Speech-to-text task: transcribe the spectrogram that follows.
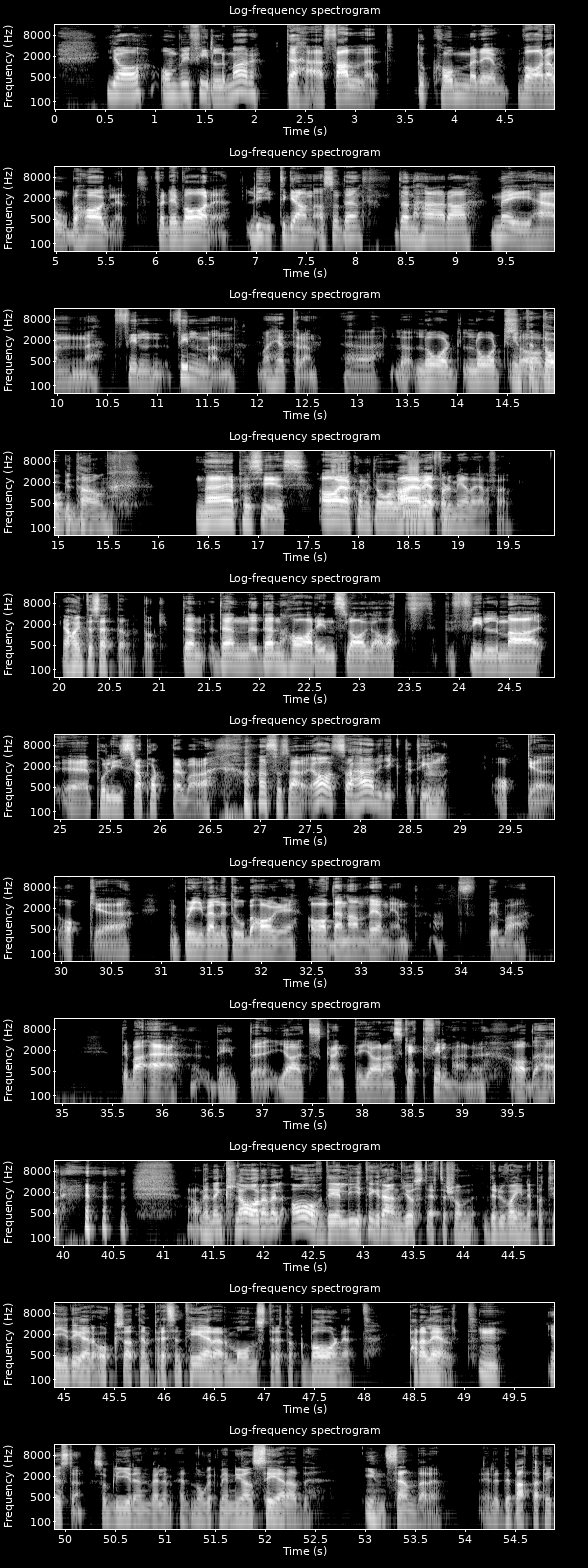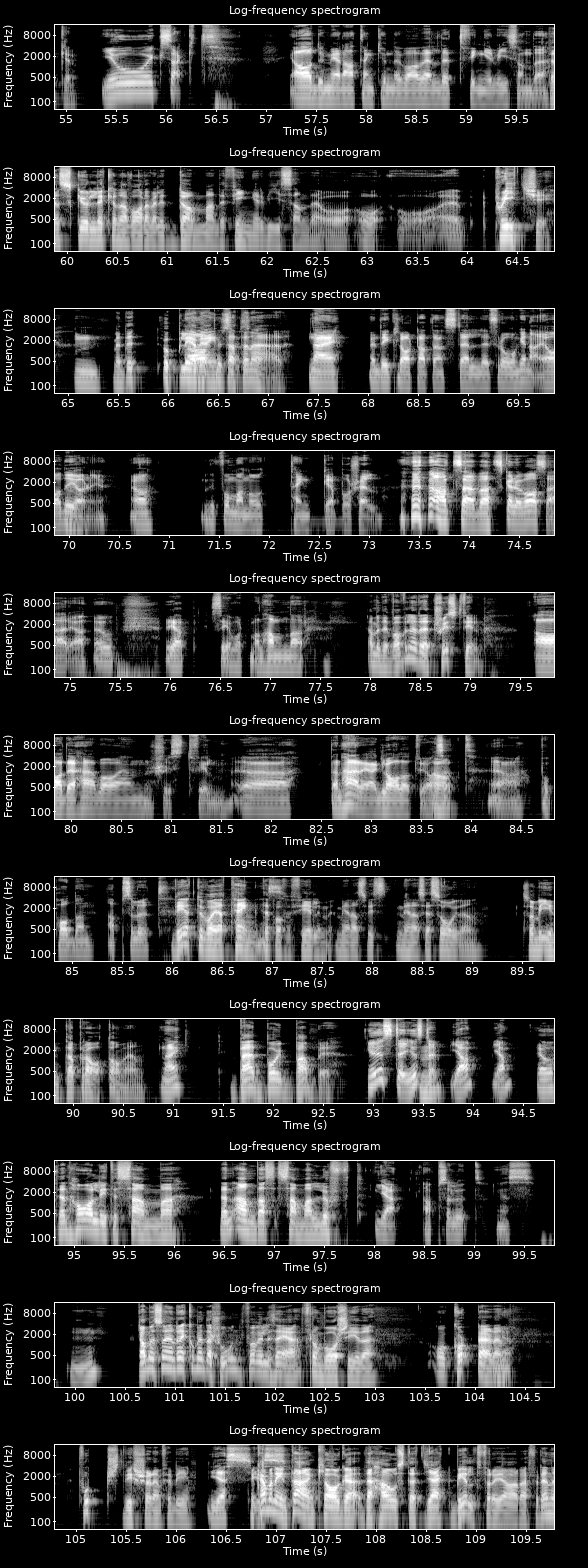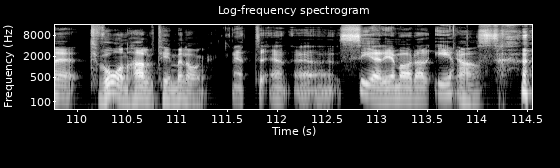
ja, om vi filmar det här fallet, då kommer det vara obehagligt. För det var det. Lite grann, alltså den, den här uh, Mayhem-filmen, vad heter den? Uh, Lord, Lords Inte of... Dogtown. Nej, precis. Ja, jag kommer inte ihåg Ja, den jag vet vad du menar i alla fall. Jag har inte sett den dock. Den, den, den har inslag av att filma eh, polisrapporter bara. alltså så här, ja, så här gick det till. Mm. Och, eh, och eh, blir väldigt obehaglig av den anledningen. Att det bara, det bara är. Det är inte, jag ska inte göra en skräckfilm här nu av det här. Ja. Men den klarar väl av det lite grann just eftersom det du var inne på tidigare också att den presenterar monstret och barnet parallellt. mm, just det. Så blir den väl en något mer nyanserad insändare. Eller debattartikel. Jo, exakt. Ja, du menar att den kunde vara väldigt fingervisande. Den skulle kunna vara väldigt dömande, fingervisande och, och, och eh, preachy. Mm. Men det upplever Ja, jag inte precis. att den är. Nej, men det är klart att den ställer frågorna. Ja, det Mm. gör den ju. Ja, det får man nog tänka på själv. att så här, vad ska det vara så här? Ja, jo, japp, se vart man hamnar. Ja, men det var väl en rätt schysst film. Ja, det här var en schysst film. Eh, den här är jag glad att vi har Ja. sett ja, på podden. Absolut. Vet du vad jag tänkte Yes. på för film medan jag såg den? Som vi inte har pratat om än. Nej, Bad Boy Bubby. just det, just Mm. det. Ja, ja, jo. Den har lite samma, den andas samma luft. ja, absolut. Yes. Mm. Ja, men så en rekommendation får vi väl säga från vår sida. Och kort är den. Ja. Fort svischar den förbi. Yes, Det yes. kan man inte anklaga The House That Jack Built för att göra, för den är två och en halv timme lång. Ett en, en seriemördar-epos.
